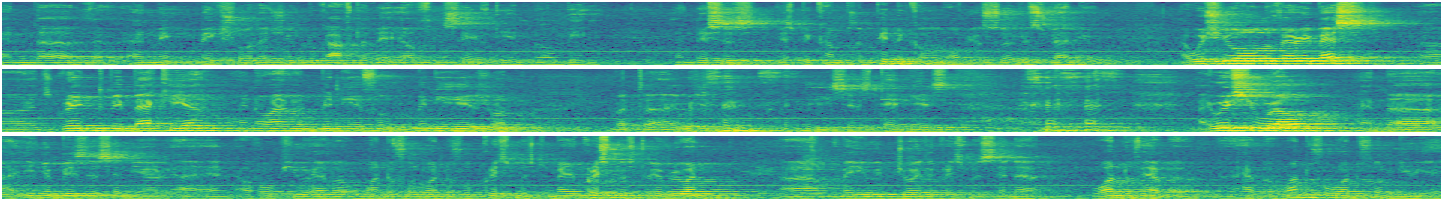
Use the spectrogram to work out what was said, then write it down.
and, uh, and make, make sure that you look after their health and safety and well-being. And this, is, this becomes the pinnacle of your service value. I wish you all the very best. Uh, it's great to be back here. I know I haven't been here for many years, Ron, but uh, he says 10 years. I wish you well and uh, in your business and, your, uh, and I hope you have a wonderful, wonderful Christmas. Merry Christmas to everyone. Uh, may you enjoy the Christmas and a wonderful, have, a, have a wonderful, wonderful New Year.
